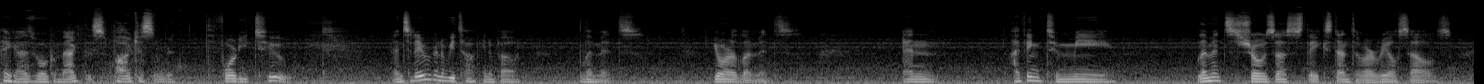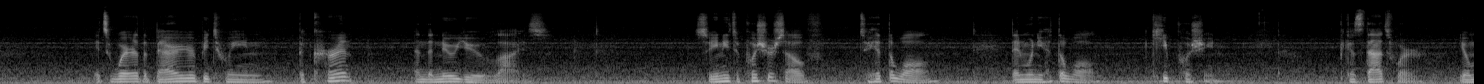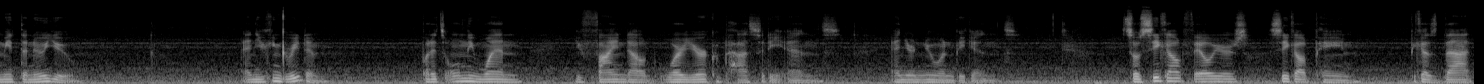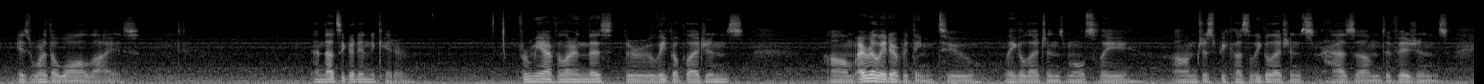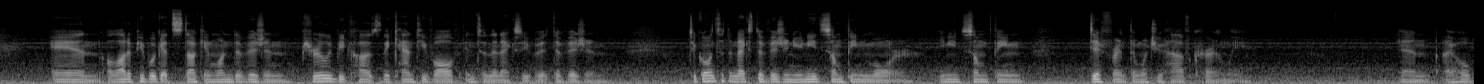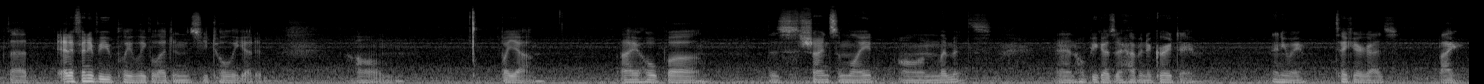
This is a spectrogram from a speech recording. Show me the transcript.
Hey guys, welcome back. This is podcast number 42. And today we're going to be talking about limits. Your limits. And I think to me, limits shows us the extent of our real selves. It's where the barrier between the current and the new you lies. So you need to push yourself to hit the wall. Then when you hit the wall, keep pushing. Because that's where you'll meet the new you and you can greet him. But it's only when you find out where your capacity ends and your new one begins. So seek out failures, seek out pain, because that is where the wall lies. And that's a good indicator. For me, I've learned this through League of Legends. Um, I relate everything to League of Legends mostly, um, just because League of Legends has um, divisions and a lot of people get stuck in one division purely because they can't evolve into the next ev- division. To go into the next division, you need something more. You need something different than what you have currently. And I hope that, and if any of you play League of Legends, you totally get it. Um, but yeah, I hope uh, this shines some light on limits, and hope you guys are having a great day. Anyway, take care, guys. Bye.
